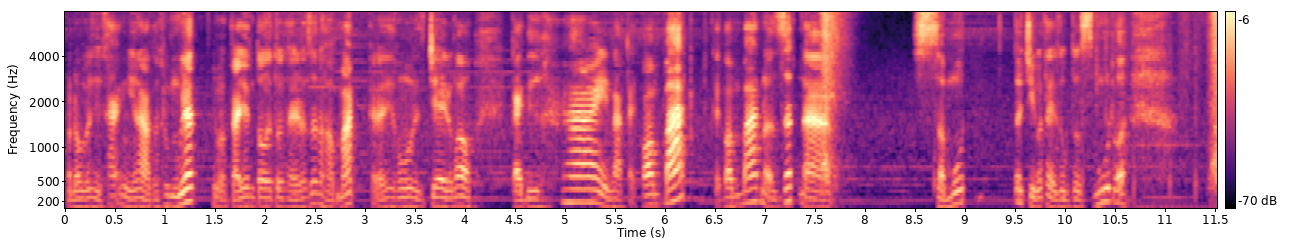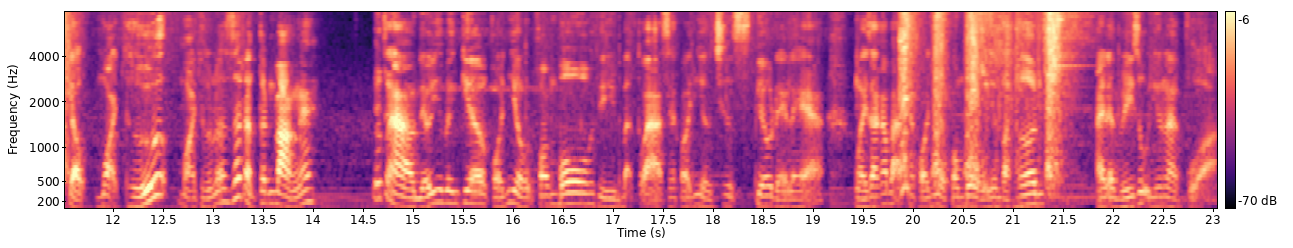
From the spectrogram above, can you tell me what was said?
còn đối với người khác như thế nào tôi không biết. Nhưng mà cá nhân tôi tôi thấy nó rất là hợp mắt. Cái đấy thì không có chê, đúng không? Cái thứ hai là cái con bát. Cái con bát nó rất là smooth. Tôi chỉ có thể dùng từ smooth thôi. Kiểu, mọi thứ mọi thứ nó rất là cân bằng ấy. Tức là nếu như bên kia có nhiều combo thì các bạn sẽ có nhiều skill để lé. Ngoài ra các bạn sẽ có nhiều combo của nhân vật hơn. Hay là ví dụ như là của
